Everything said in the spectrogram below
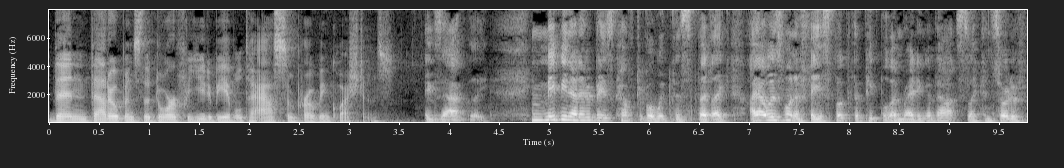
then that opens the door for you to be able to ask some probing questions. Exactly maybe not everybody's comfortable with this, but like I always want to Facebook the people I'm writing about so I can sort of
